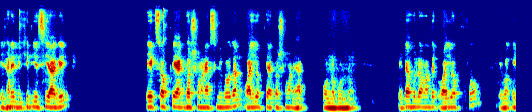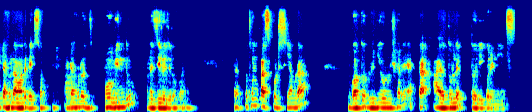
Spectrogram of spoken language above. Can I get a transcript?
এখানে লিখে দিয়েছি আগে এক্স অক্ষে একবার সমান এক শ্রেণি ওয়াই অক্ষে একবার সমান এক পূর্ণ পূর্ণ এটা হলো আমাদের ওয়াই অক্ষ এবং এটা হলো আমাদের এক্স অক্ষ। এটা হলো ও বিন্দু মানে জিরো জিরো পয়েন্ট প্রথম কাজ করছি আমরা গত ভিডিও অনুসারে একটা আয়তলেখ তৈরি করে নিয়েছি।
